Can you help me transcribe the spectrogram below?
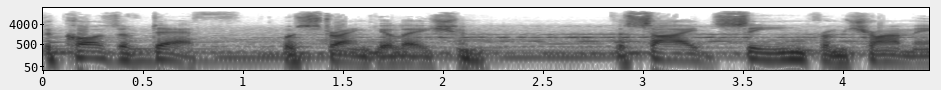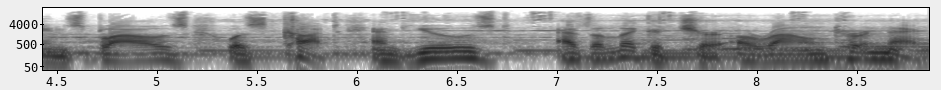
The cause of death was strangulation. The side seam from Charmaine's blouse was cut and used as a ligature around her neck,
